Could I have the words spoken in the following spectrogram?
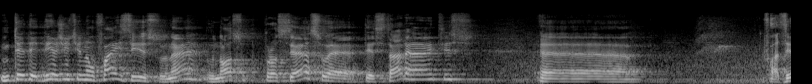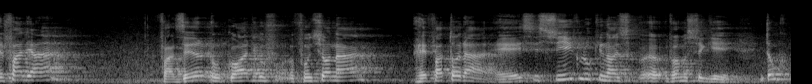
Em TDD a gente não faz isso, né? O nosso processo é testar antes, é, fazer falhar, fazer o código funcionar, refatorar. É esse ciclo que nós eh, vamos seguir. Então,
